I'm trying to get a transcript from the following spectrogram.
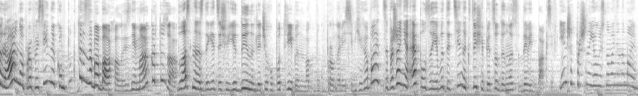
ви реально професійний комп'ютер забабахали, знімає картуза. Власне, здається, що єдине для чого потрібен MacBook Pro на 8 ГБ, це бажання Apple заявити цінник 1599 баксів. Інших причин його існування немає.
